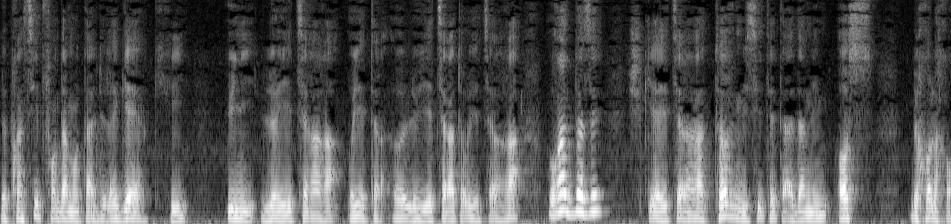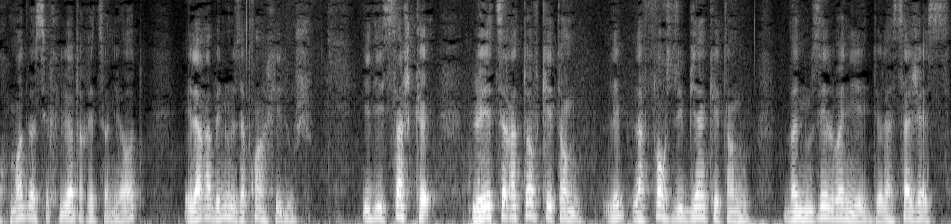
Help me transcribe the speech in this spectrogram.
le principe fondamental de la guerre qui unit le Yetzerara au euh, le Yetzerator au Yetzerara, aura basé. Et là, nous apprend un chidouche. Il dit, sache que le Yetzeratov qui est en nous, la force du bien qui est en nous, va nous éloigner de la sagesse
